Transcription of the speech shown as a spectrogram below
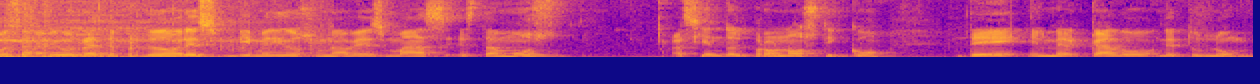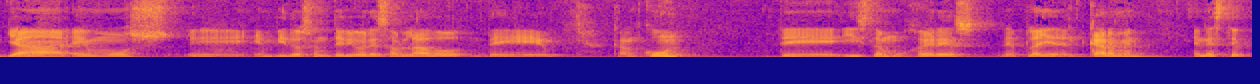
¿Cómo están amigos Red de Emprendedores? Bienvenidos una vez más. Estamos haciendo el pronóstico del mercado de Tulum. Ya hemos eh, en videos anteriores hablado de Cancún, de Isla Mujeres, de Playa del Carmen. En, este,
